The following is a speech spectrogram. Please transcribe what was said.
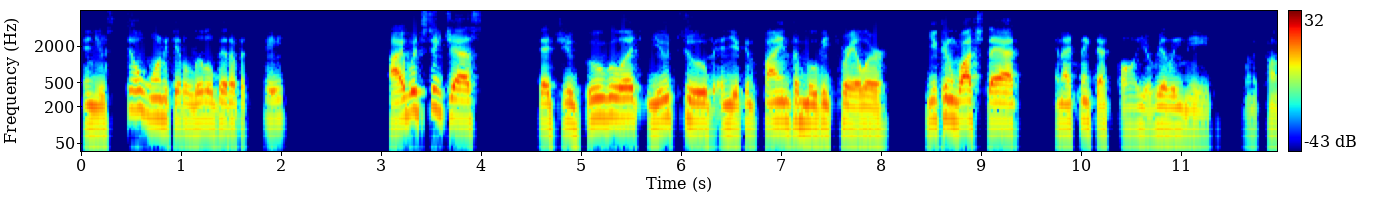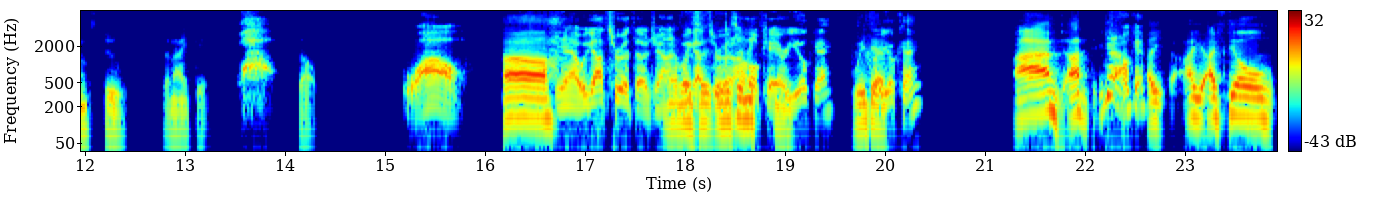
and you still want to get a little bit of a taste. I would suggest that you Google it, YouTube, and you can find the movie trailer. You can watch that. And I think that's all you really need when it comes to the night game. Wow! So, Wow! uh, Yeah, we got through it though, John. We got a- through it it. I'm okay. Are you okay? we did. Are you okay? I'm, I'm yeah. Okay. I, I, I feel,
